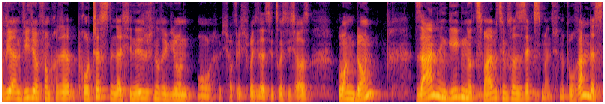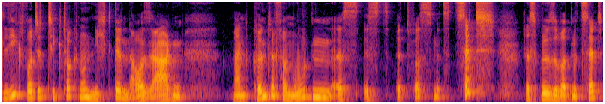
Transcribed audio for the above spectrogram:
sowie ein Video von Protesten in der chinesischen Region, oh, ich hoffe, ich spreche das jetzt richtig aus, Guangdong, sahen hingegen nur zwei bzw. sechs Menschen. Woran das liegt, wollte TikTok nun nicht genau sagen. Man könnte vermuten, es ist etwas mit Z, das böse Wort mit Z.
